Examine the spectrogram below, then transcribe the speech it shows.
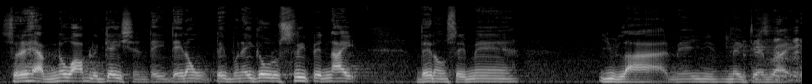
So they have no obligation. They, they don't, they, when they go to sleep at night, they don't say, man, you lied, man, you need to make that right.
